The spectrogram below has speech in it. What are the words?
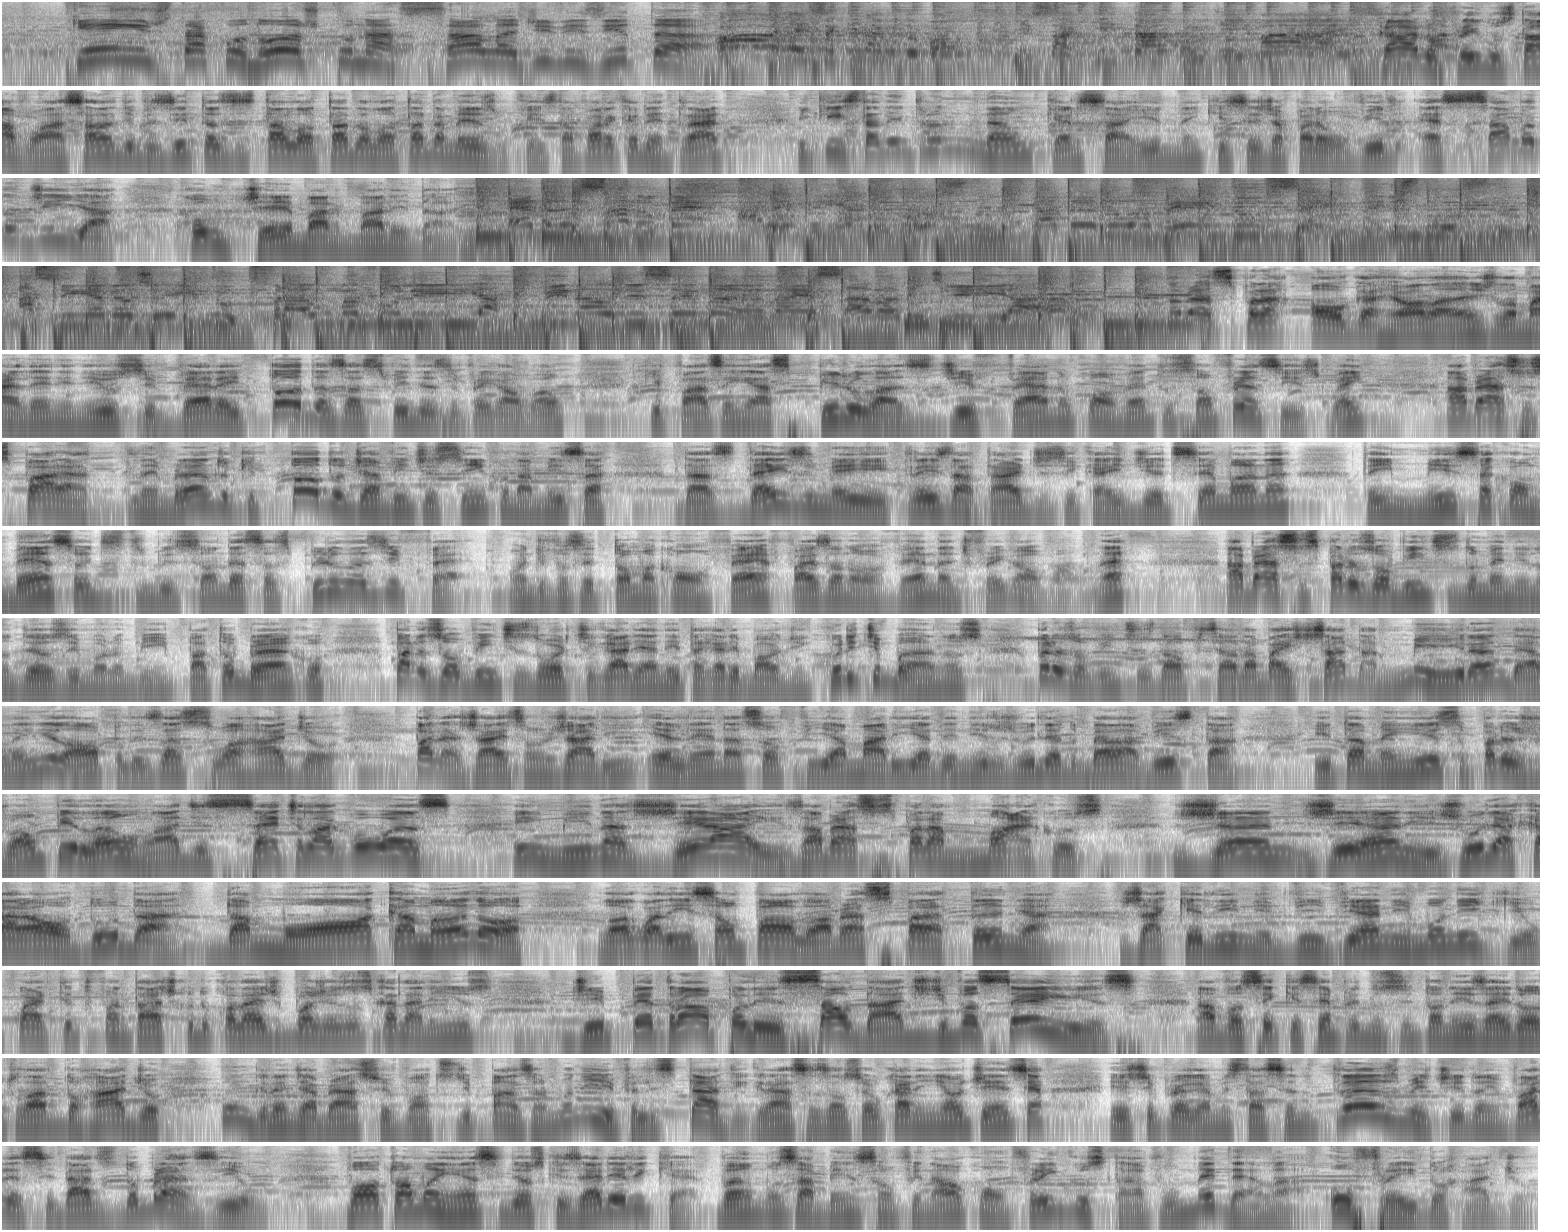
quem está conosco na sala de visita? Olha, isso aqui tá muito bom, isso aqui tá bom demais. Caro Frei Gustavo, a sala de visitas está lotada, lotada mesmo. Quem está fora quer entrar e quem está dentro não quer sair, nem que seja para ouvir. É sábado dia, com Tchê Barbaridade. É dançar no pé, alegria no Assim é meu jeito pra uma folia. Final de semana é sábado dia. Um abraço para Olga Reola, Ângela, Marlene, Nilce, Vera e todas as filhas de Frei Galvão que fazem as pílulas de fé no Convento São Francisco, hein? Abraços para. Lembrando que todo dia 25, na missa das 10h30 e 3 da tarde, se cair dia de semana, tem missa com bênção e distribuição dessas pílulas de fé, onde você toma com fé, faz a novena de Frei Galvão, né? Abraços para os ouvintes do Menino Deus em Morumbi, em Pato Branco, para os ouvintes do Ortigar e Anitta Garibaldi em Curitibanos, para os ouvintes da Oficial da Baixada Mirandela em Nilópolis, a sua rádio, para Jason, Jari, Helena, Sofia, Maria, Denir, Júlia do Bela Vista e também isso para o João Pilão, lá de Sete Lagoas, em Minas Gerais. Abraços para Marcos, Jean, Jeane, Júlia, Carol, Duda, da Moca, mano logo ali em São Paulo. Abraços para Tânia, Jaqueline, Viviane e Monique, o quarteto fantástico do Colégio Bom Jesus Canarinhos de Petrópolis. Saudade de vocês! A você que sempre nos sintoniza aí do outro lado do rádio, um grande abraço e votos de paz, harmonia e felicidade. Graças ao seu carinho e audiência, este programa está sendo transmitido em várias cidades do Brasil. Volto amanhã, se Deus quiser e Ele quer. Vamos à benção final com o Frei Gustavo Medella, o Frei do Rádio.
